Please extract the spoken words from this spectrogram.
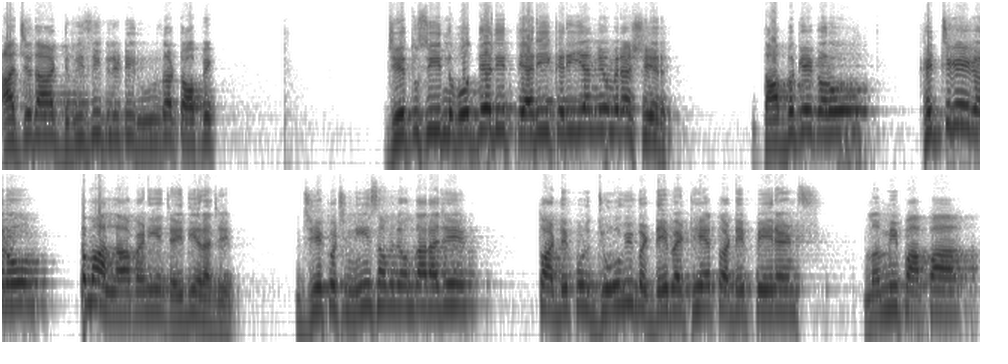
ਅੱਜ ਦਾ ਡਿਵੀਜ਼ੀਬਿਲਿਟੀ ਰੂਲ ਦਾ ਟੌਪਿਕ ਜੇ ਤੁਸੀਂ ਨਵੋਦਿਆ ਦੀ ਤਿਆਰੀ ਕਰੀ ਜਾਂਦੇ ਹੋ ਮੇਰਾ ਸ਼ੇਰ, ਦੱਬ ਕੇ ਕਰੋ, ਖਿੱਚ ਕੇ ਕਰੋ, ਧਮਾਲਾਂ ਪੈਣੀਆਂ ਚਾਹੀਦੀਆਂ ਰਾਜੇ। ਜੇ ਕੁਝ ਨਹੀਂ ਸਮਝ ਆਉਂਦਾ ਰਾਜੇ, ਤੁਹਾਡੇ ਕੋਲ ਜੋ ਵੀ ਵੱਡੇ ਬੈਠੇ ਆ, ਤੁਹਾਡੇ ਪੇਰੈਂਟਸ ਮੰਮੀ, ਪਾਪਾ,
